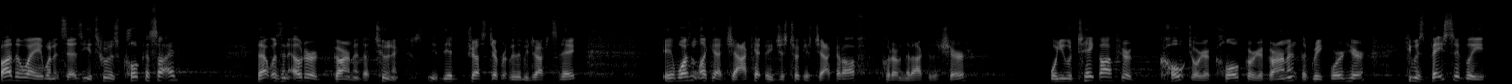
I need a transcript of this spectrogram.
By the way, when it says he threw his cloak aside, that was an outer garment, a tunic. They dressed differently than we dress today. It wasn't like a jacket, he just took his jacket off and put it on the back of the chair. When you would take off your coat or your cloak or your garment, the Greek word here, he was basically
